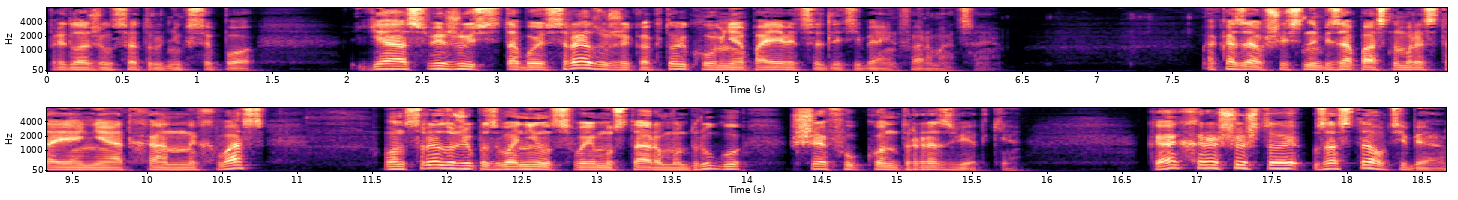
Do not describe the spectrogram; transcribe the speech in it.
предложил сотрудник СЭПО. Я свяжусь с тобой сразу же, как только у меня появится для тебя информация. Оказавшись на безопасном расстоянии от Ханны Хвас, он сразу же позвонил своему старому другу, шефу контрразведки. «Как хорошо, что застал тебя.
